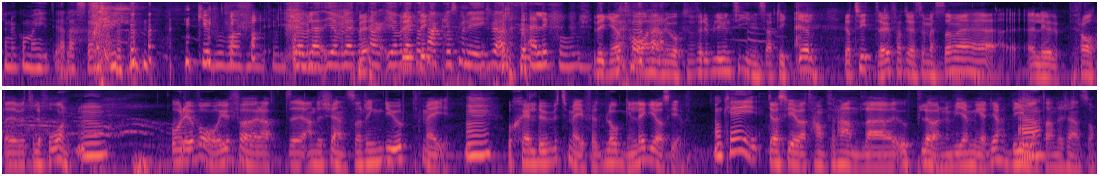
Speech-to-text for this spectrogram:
kan du komma hit? Jag är ledsen. Jag vill, jag vill äta, ta- jag vill äta tacos med dig ikväll. Eller korv. Det kan jag ta här nu också för det blev en tidningsartikel. Jag twittrar ju för att jag smsar med, eller pratar över telefon. Mm. Och det var ju för att eh, Anders Svensson ringde ju upp mig Mm. och skällde ut mig för ett blogginlägg jag skrev. Okej. Jag skrev att han förhandlar upp lönen via media. Det gillar Ja. inte Anders Svensson.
